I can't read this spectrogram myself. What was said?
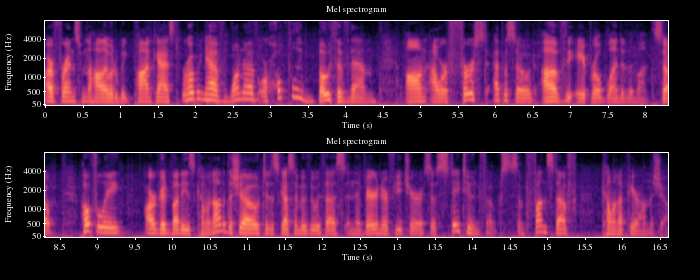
our friends from the Hollywood Week podcast. We're hoping to have one of, or hopefully both of them, on our first episode of the April blend of the month. So hopefully our good buddies coming onto the show to discuss a movie with us in the very near future. So stay tuned, folks. Some fun stuff coming up here on the show.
